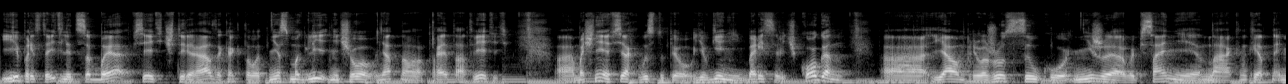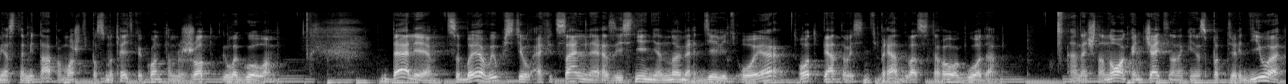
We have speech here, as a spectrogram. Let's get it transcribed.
И представители ЦБ все эти четыре раза как-то вот не смогли ничего внятного про это ответить. А, мощнее всех выступил Евгений Борисович Коган. А, я вам привожу ссылку ниже в описании на конкретное место метапа. Можете посмотреть, как он там жжет глаголом. Далее, ЦБ выпустил официальное разъяснение номер 9 ОР от 5 сентября 2022 года. Значит, оно окончательно, наконец, подтвердило,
